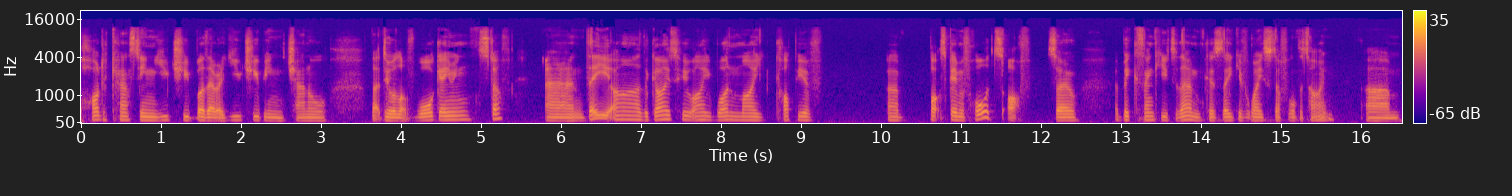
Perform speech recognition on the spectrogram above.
podcasting YouTube, well, they're a YouTubing channel that do a lot of wargaming stuff. And they are the guys who I won my copy of uh, Box Game of Hordes off. So a big thank you to them because they give away stuff all the time. Um,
